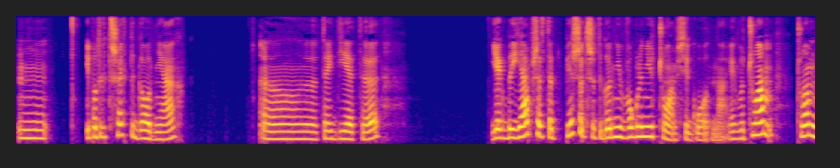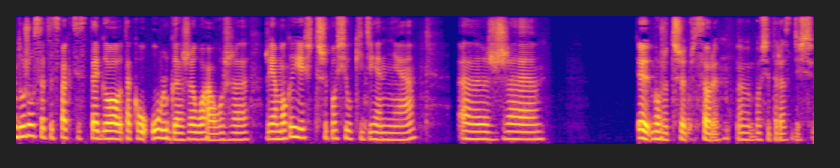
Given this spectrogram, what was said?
Mm, I po tych trzech tygodniach yy, tej diety jakby ja przez te pierwsze trzy tygodnie w ogóle nie czułam się głodna. Jakby czułam, czułam dużą satysfakcję z tego, taką ulgę, że wow, że, że ja mogę jeść trzy posiłki dziennie, e, że. E, Boże, trzy, sorry, e, bo się teraz gdzieś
